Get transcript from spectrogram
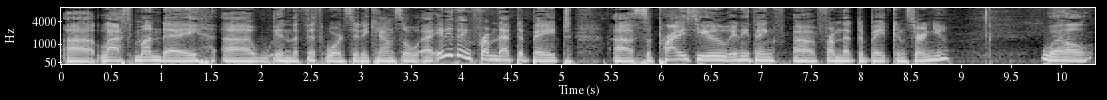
uh, last Monday uh, in the Fifth Ward City Council. Uh, anything from that debate uh, surprise you? Anything from that debate concern you? Well,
